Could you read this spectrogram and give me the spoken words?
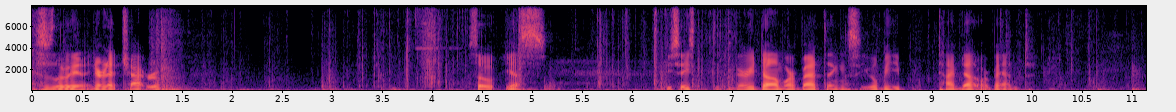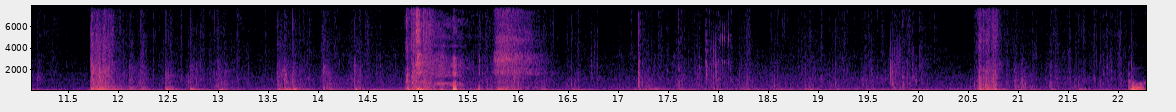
this is literally an internet chat room. So, yes. If you say very dumb or bad things, you will be timed out or banned. Ooh,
